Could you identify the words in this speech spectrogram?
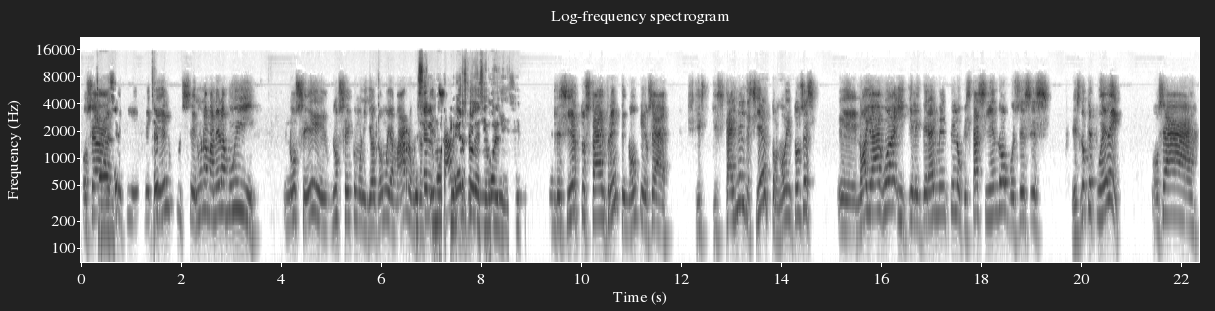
o sea, de que, él, pues, en una manera muy, no sé, no sé cómo ni yo cómo llamarlo. Es el multiverso de Ciboldi, sí el desierto está enfrente, ¿no? Que, o sea, que, está en el desierto, ¿no? entonces, eh, no hay agua y que literalmente lo que está haciendo, pues es, es, es lo que puede. O sea,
